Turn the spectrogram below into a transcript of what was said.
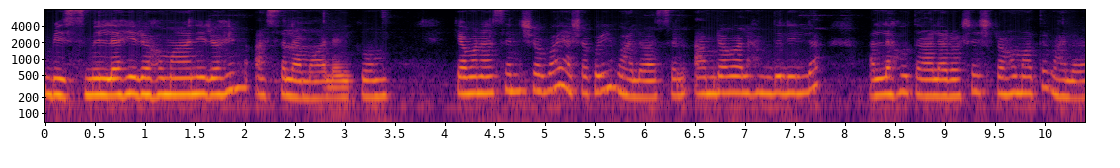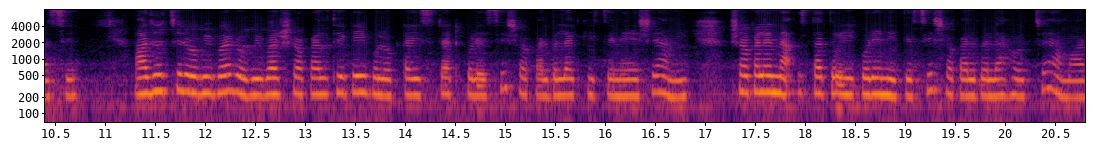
বিসমিল্লাহির রহমান রহিম আসসালামু আলাইকুম কেমন আছেন সবাই? আশা করি ভালো আছেন। আমরাও আলহামদুলিল্লাহ, আল্লাহ তালার অশেষ রহমাতে ভালো আছি। আজ হচ্ছে রবিবার। রবিবার সকাল থেকেই ব্লগটা স্টার্ট করেছি। সকালবেলা কিচেনে এসে আমি সকালে নাস্তা তৈরি করে নিতেছি। সকালবেলা হচ্ছে আমার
